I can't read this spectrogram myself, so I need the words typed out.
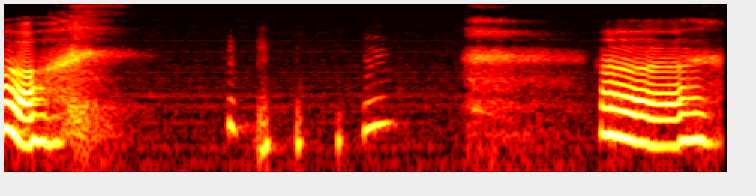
Oh. uh.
